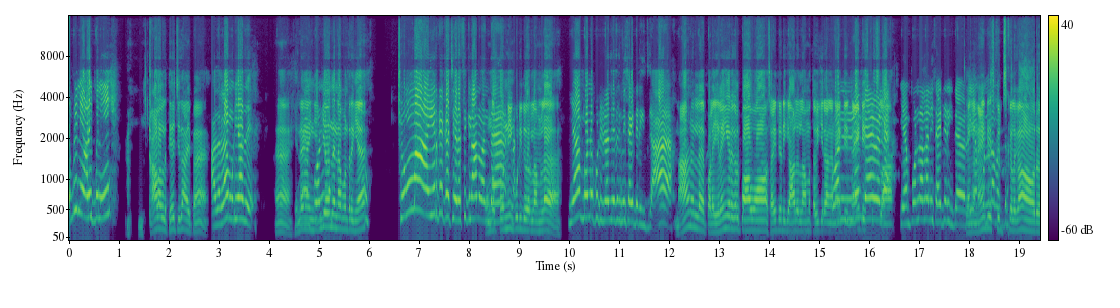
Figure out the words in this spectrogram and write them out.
எப்படி நீ அழைப்ப நீ? காலால தேய்ச்சி தான் அழைப்பேன். அதெல்லாம் முடியாது. என்னங்க என் இங்க வந்து என்ன பண்றீங்க? சும்மா இயற்கை காட்சியை ரசிக்கலாம்னு வந்தேன். பொண்ணையும் கூட்டிட்டு வரலாம்ல? என் பொண்ணை கூட்டிட்டு வந்து எதுக்கு நீ சைட் அடிக்கிறதுக்கா? நானும் இல்ல. பல இளைஞர்கள் பாவம் சைட் அடிக்க ஆள் இல்லாம தவிக்கிறாங்க. என் பொண்ணெல்லாம் நீ சைட் அடிக்க தேவையில்ல. நைன்டி கிட்ஸ்களுக்கும் ஒரு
